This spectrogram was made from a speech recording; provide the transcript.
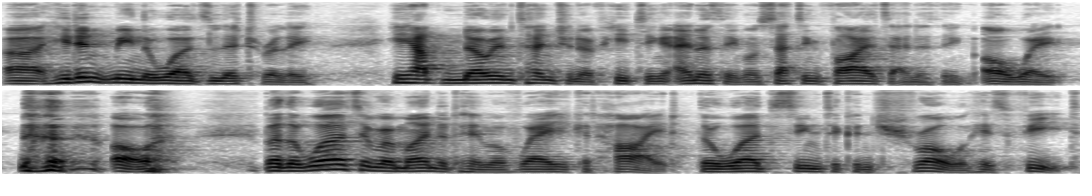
Uh, he didn't mean the words literally. He had no intention of heating anything or setting fire to anything. Oh wait, oh, but the words had reminded him of where he could hide. The words seemed to control his feet,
